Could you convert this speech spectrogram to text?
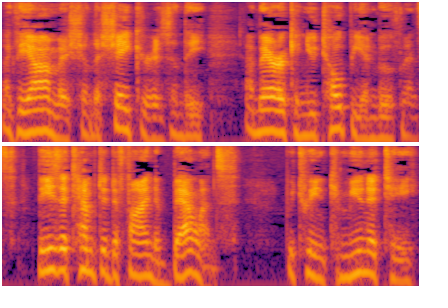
like the Amish and the Shakers and the American utopian movements. These attempted to find a balance between community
